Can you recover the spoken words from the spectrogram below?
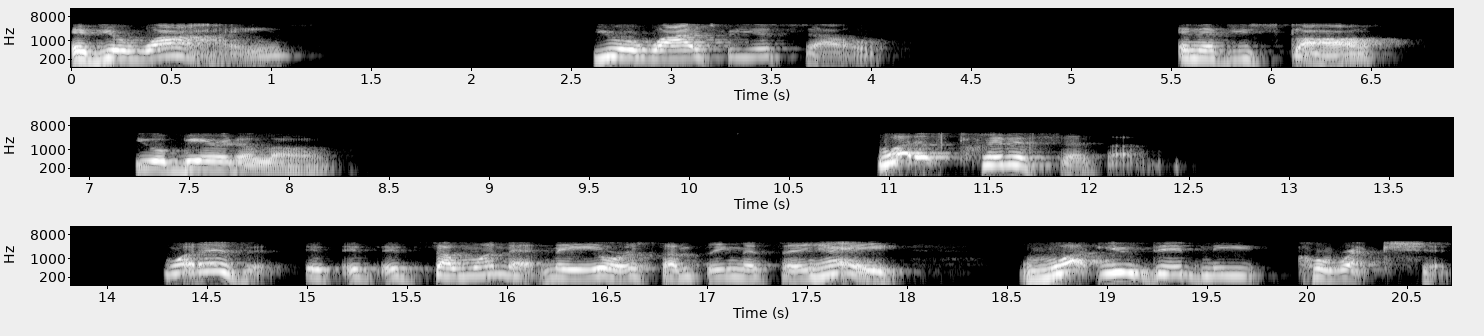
If you're wise, you are wise for yourself. And if you scoff, you will bear it alone. What is criticism? What is it? it, it it's someone that may or something that's saying, hey, what you did need correction.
